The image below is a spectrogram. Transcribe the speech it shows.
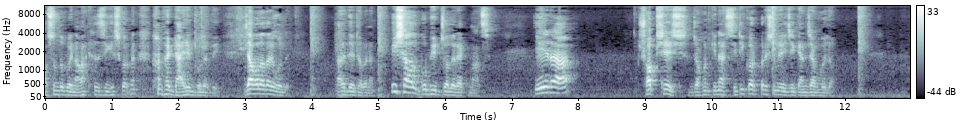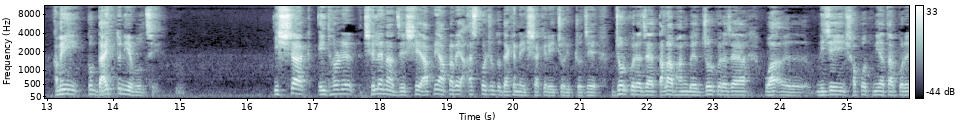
পছন্দ করি না, আমার কাছে জিজ্ঞেস করবেন আমি ডাইরেক্ট বলে দিই। যা বলা তাকে বলে তারে দিয়ে হবে না। বিশাল গভীর জলের এক মাছ। এরা সব শেষ যখন কিনা সিটি কর্পোরেশনের এই যে গ্যাঞ্জাম হইল। আমি খুব দায়িত্ব নিয়ে বলছি, ইশরাক এই ধরনের ছেলে না যে সে, আপনি আপনারা আজ পর্যন্ত দেখেন না ইশরাকের এই চরিত্র যে জোর করে যায়, তালা ভাঙবে, জোর করে যায় নিজেই শপথ নিয়ে তারপরে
